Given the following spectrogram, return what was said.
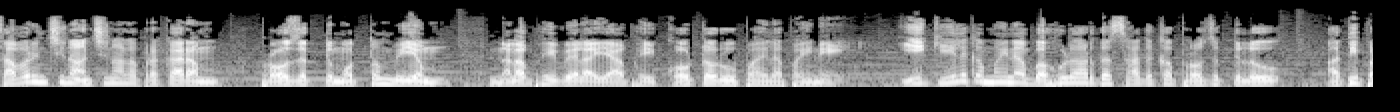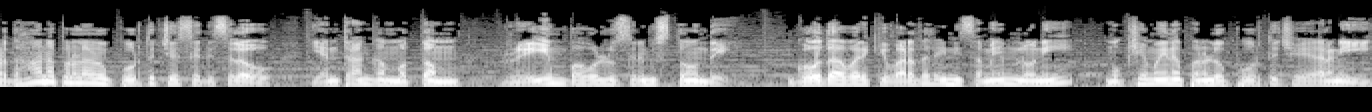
సవరించిన అంచనాల ప్రకారం ప్రాజెక్టు మొత్తం వ్యయం నలభై వేల యాభై కోట్ల రూపాయలపైనే ఈ కీలకమైన బహుళార్ధ సాధక ప్రాజెక్టులో అతి ప్రధాన పనులను పూర్తి చేసే దిశలో యంత్రాంగం మొత్తం రేయింబవళ్ళు శ్రమిస్తోంది. గోదావరికి వరదలేని సమయంలోనే ముఖ్యమైన పనులు పూర్తి చేయాలని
